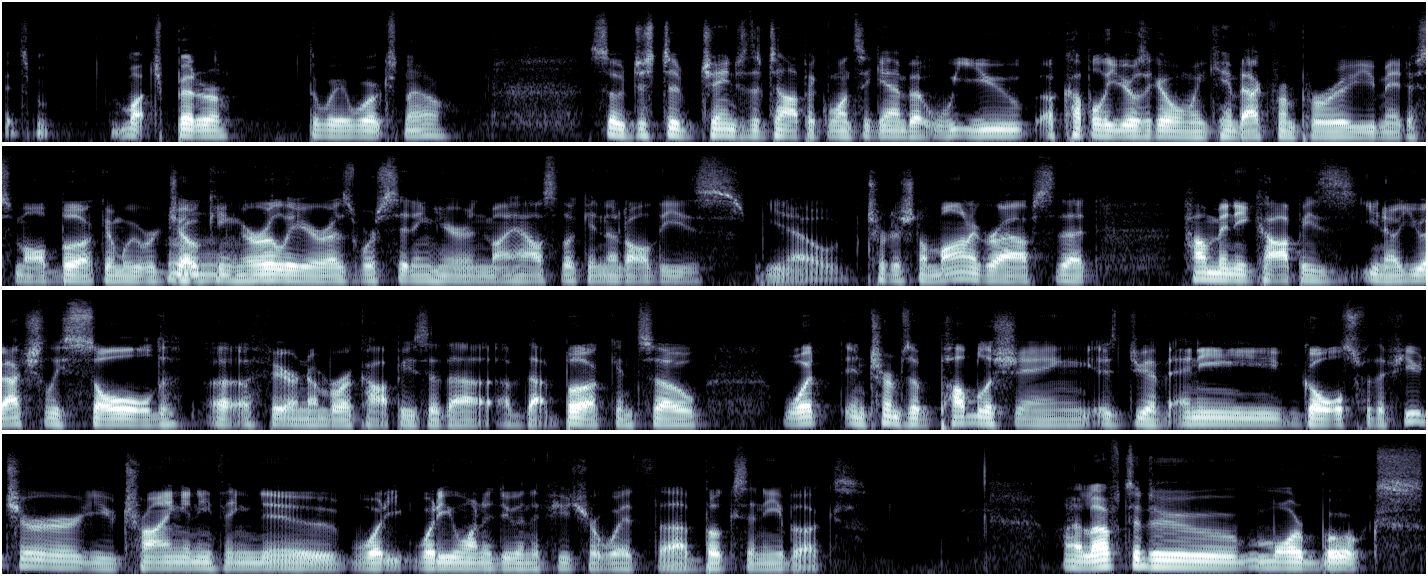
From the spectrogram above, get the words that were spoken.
it's much better the way it works now. So just to change the topic once again, but you a couple of years ago when we came back from Peru, you made a small book, and we were joking mm. earlier as we're sitting here in my house looking at all these you know traditional monographs that how many copies you know you actually sold a, a, fair number of copies of that of that book. And so what in terms of publishing is do you have any goals for the future? Are you trying anything new? What do you, what do you want to do in the future with uh, books and ebooks? I love to do more books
